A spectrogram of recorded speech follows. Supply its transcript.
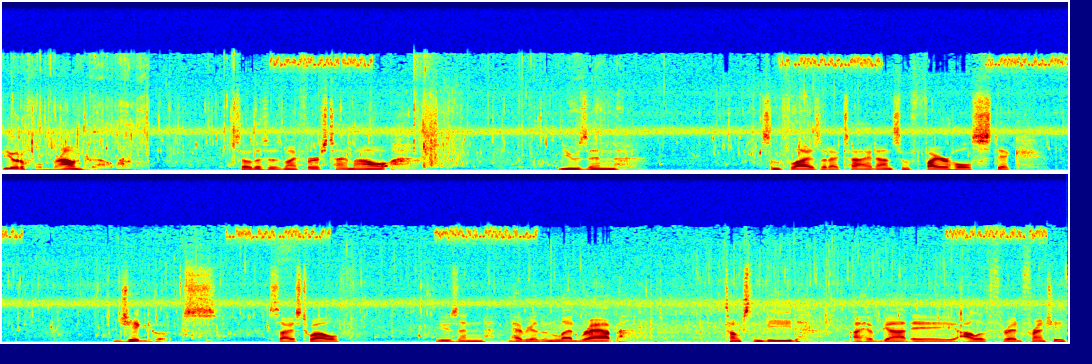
Beautiful brown trout. So this is my first time out using some flies that I tied on some firehole stick jig hooks. Size 12, using heavier than lead wrap, tungsten bead. I have got a olive thread Frenchie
